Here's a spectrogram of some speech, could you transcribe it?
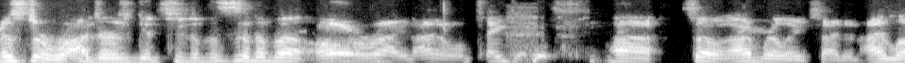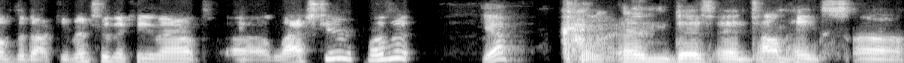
"Mr. Rogers gets you to the cinema. All right, I will take it." Uh, so I'm really excited. I love the documentary that came out uh, last year. Was it? Yeah. and this and Tom Hanks uh,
